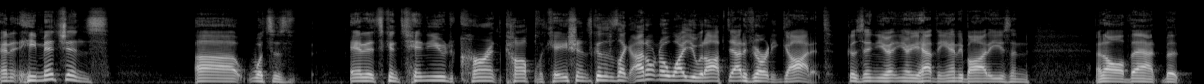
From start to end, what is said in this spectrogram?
And he mentions uh, what's his and its continued current complications because it's like I don't know why you would opt out if you already got it because then you you know you have the antibodies and and all of that. But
